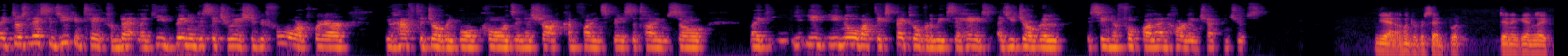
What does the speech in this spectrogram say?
Like there's lessons you can take from that. Like you've been in the situation before where you have to juggle both codes in a short confined space of time. So like you, you know what to expect over the weeks ahead as you juggle the senior football and hurling championships. Yeah, 100%. But then again, like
